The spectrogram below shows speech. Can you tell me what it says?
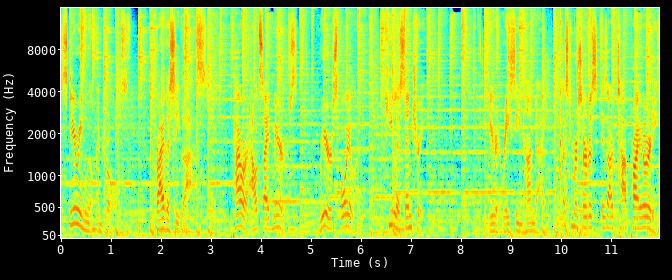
steering wheel controls, privacy glass, power outside mirrors, rear spoiler, keyless entry. Here at Racine Hyundai, customer service is our top priority.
